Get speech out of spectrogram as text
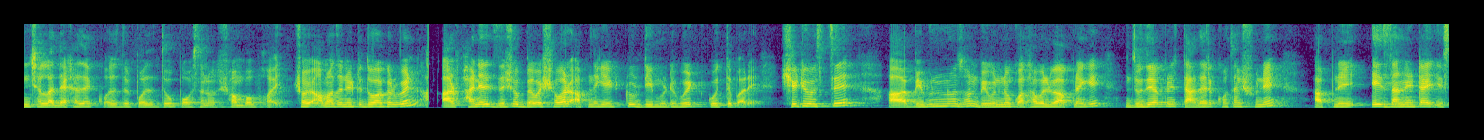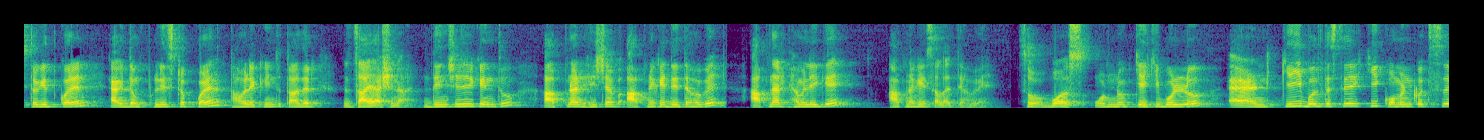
ইনশাল্লাহ দেখা যাক কতদূর পর্যন্ত পৌঁছানো সম্ভব হয়। সবাই আমার জন্য একটু দোয়া করবেন। আর ফাইনাল যেসব ব্যবসার আপনাকে একটু ডিমোটিভেট করতে পারে, সেটি হচ্ছে বিভিন্নজন বিভিন্ন কথা বলবে আপনাকে। যদি আপনি তাদের কথা শুনে আপনি এই জার্নিটা স্থগিত করেন, একদম ফুল স্টপ করেন, তাহলে কিন্তু তাদের যায় আসে না। দিন শেষে কিন্তু আপনার হিসাব আপনাকে দিতে হবে, আপনার ফ্যামিলিকে আপনাকেই চালাতে হবে। সো বস অন্য কে কী বলল অ্যান্ড কী বলতেছে, কি কমেন্ট করতেছে,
